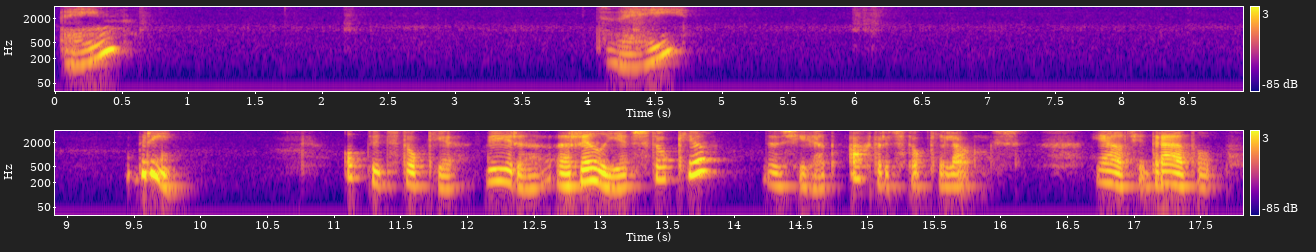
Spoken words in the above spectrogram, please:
1 2 3 op dit stokje weer een relief stokje. Dus je gaat achter het stokje langs. Je haalt je draad op.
